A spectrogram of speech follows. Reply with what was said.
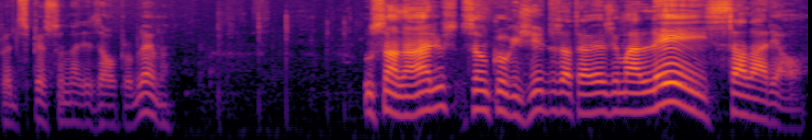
para despersonalizar o problema, os salários são corrigidos através de uma lei salarial.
